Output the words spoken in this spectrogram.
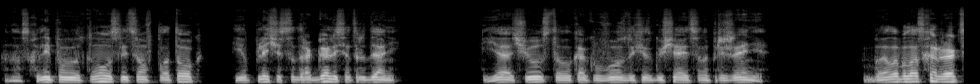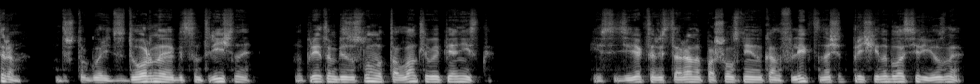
Она всхлипывая уткнулась лицом в платок, ее плечи содрогались от рыданий. Я чувствовал, как в воздухе сгущается напряжение. Белла была с характером, да что говорить, вздорная, эгоцентричная, но при этом, безусловно, талантливая пианистка. Если директор ресторана пошел с ней на конфликт, значит, причина была серьезная.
